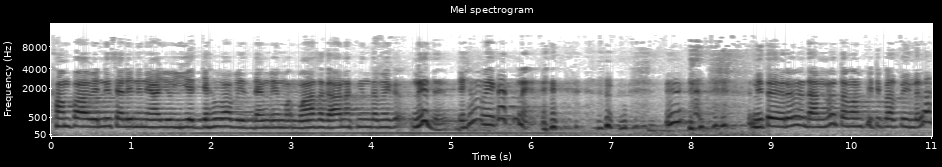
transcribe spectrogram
කම්පා වෙන්නේ සැලිනෙන අයු ඊය ජැහවා දැන් මේ මාස ගානකින්ද මේක නේද. එහෙම මේකක් නෑ. නිතරම දන්න තමන් පිටි පස්ස ඉඳලා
